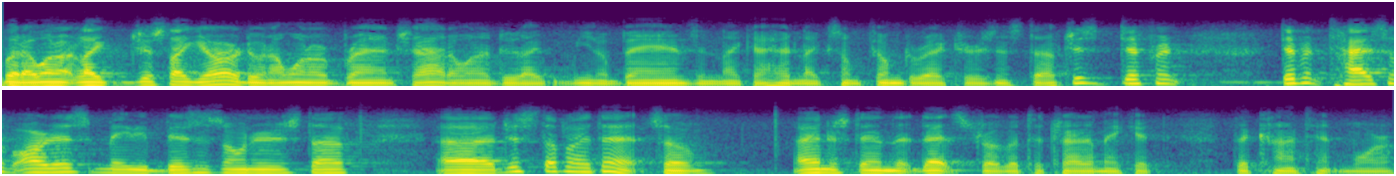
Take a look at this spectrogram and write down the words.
but I want to like just like y'all are doing. I want to branch out. I want to do like you know bands and like I had like some film directors and stuff. Just different different types of artists, maybe business owners stuff, uh, just stuff like that. So I understand that that struggle to try to make it the content more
